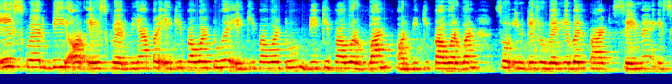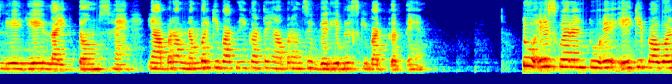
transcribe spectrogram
ए स्क्वायर बी और ए स्क्वायर बी यहाँ पर ए की पावर टू है ए की पावर टू बी की पावर वन और बी की पावर वन सो इनके जो वेरिएबल पार्ट सेम है, इसलिए ये लाइक like टर्म्स हैं। यहाँ पर हम नंबर की बात नहीं करते, यहाँ पर हम सिर्फ़ वेरिएबल्स की बात करते हैं। Two A square and two A A की पावर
